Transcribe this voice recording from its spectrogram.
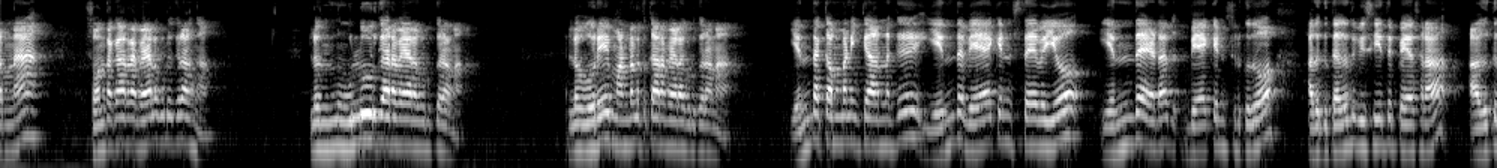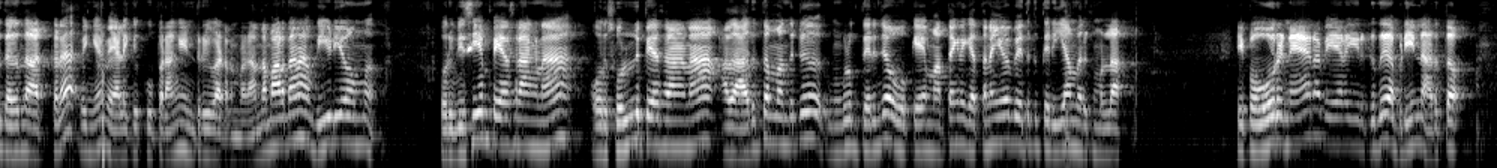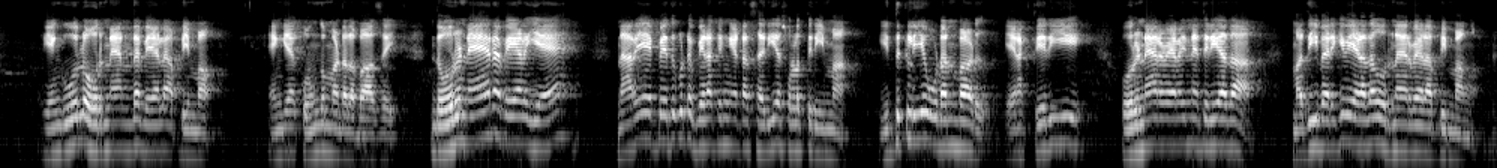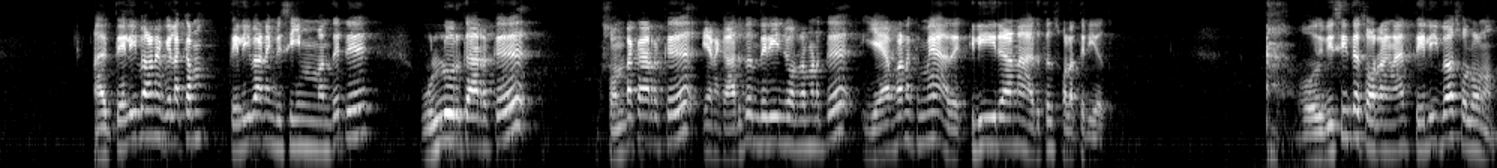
அப்படின்னா சொந்தக்காரரை வேலை கொடுக்குறாங்க. இல்லை உள்ளூர்காரன் வேலை கொடுக்குறானா? இல்லை ஒரே மண்டலத்துக்காரன் வேலை கொடுக்குறானா? எந்த கம்பெனிக்காரனுக்கு எந்த வேக்கன்ஸ் தேவையோ எந்த இடம் வேக்கன்ஸ் இருக்குதோ அதுக்கு தகுந்த விஷயத்தை பேசுகிறா அதுக்கு தகுந்த ஆட்களை இவங்க வேலைக்கு கூப்பிட்றாங்க இன்டர்வியூ அட்டன் பண்ணுறாங்க அந்த மாதிரி தான் வீடியோவும். ஒரு விஷயம் பேசுகிறாங்கன்னா ஒரு சொல்லு பேசுகிறாங்கன்னா அது அர்த்தம் வந்துட்டு உங்களுக்கு தெரிஞ்சால் ஓகே மற்றவங்களுக்கு எத்தனையோ பேத்துக்கு தெரியாமல் இருக்குமில்ல இப்போ ஒரு நேரம் வேலை இருக்குது அப்படின்னு அர்த்தம். எங்கள் ஊரில் ஒரு நேரம் தான் வேலை அப்படிம்பா எங்கேயா கொங்கு மண்டல பாஷை இந்த ஒரு நேர வேலையை நிறைய பேர்த்துக்கிட்ட விளக்கம் கேட்டால் சரியாக சொல்ல தெரியுமா? இதுக்குள்ளேயே உடன்பாடு. எனக்கு தெரியும் ஒரு நேர வேலைன்னு தெரியாதா? மதிய வரைக்கும் வேலை தான் ஒரு நேர வேலை அப்படிம்பாங்க. அது தெளிவான விளக்கம் தெளிவான விஷயம் வந்துட்டு உள்ளூர்காரருக்கு சொந்தக்காரருக்கு எனக்கு அர்த்தம் தெரியும் சொல்கிறவனுக்கு எவனுக்குமே அது கிளியரான அர்த்தம் சொல்ல தெரியாது. ஒரு விஷயத்த சொல்கிறாங்கன்னா தெளிவாக சொல்லணும்.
